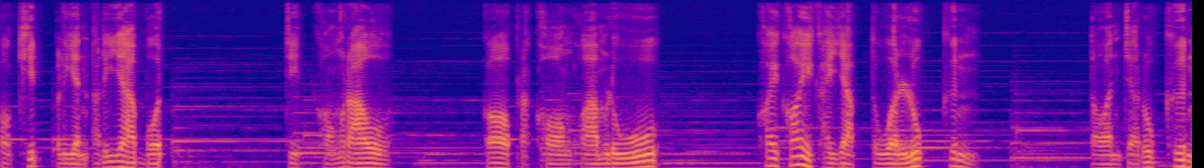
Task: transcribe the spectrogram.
ก็คิดเปลี่ยนอริยบท จิตของเราก็ประคองความรู้ ค่อยๆขยับตัวลุกขึ้น ตอนจะลุกขึ้น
